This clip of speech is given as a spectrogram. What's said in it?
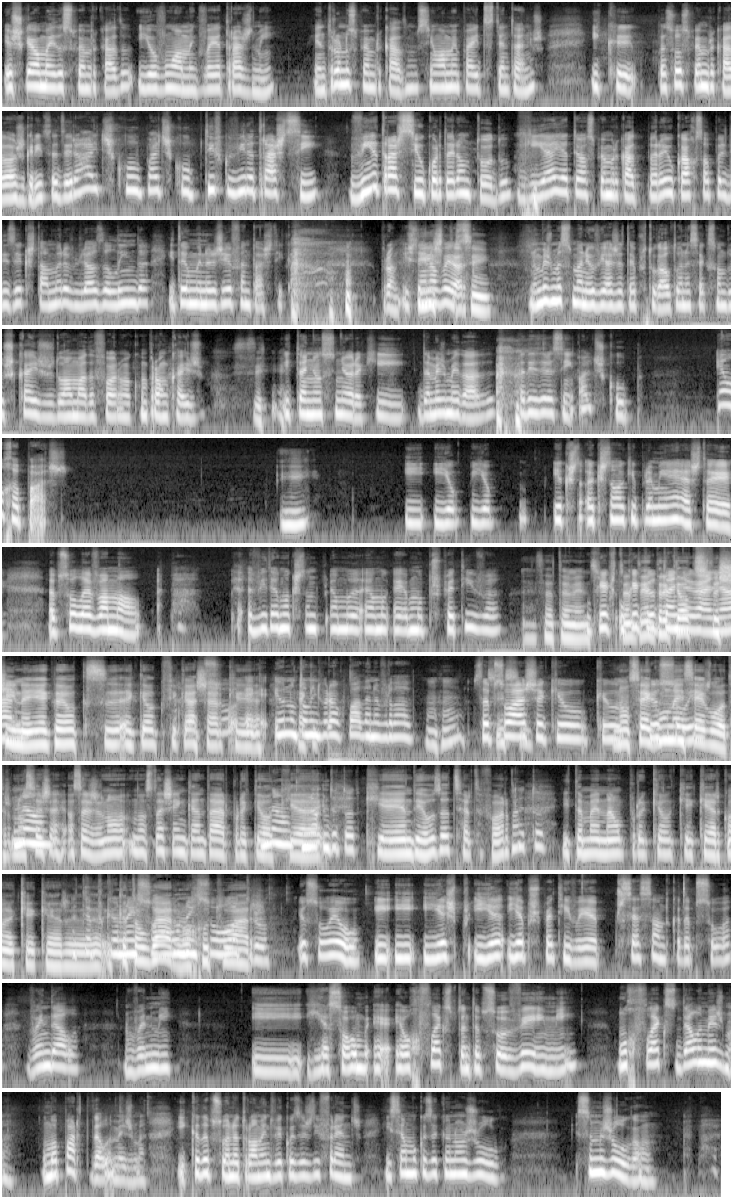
Eu cheguei ao meio do supermercado e houve um homem que veio atrás de mim, entrou no supermercado, assim, um homem pai de 70 anos, e que passou o supermercado aos gritos a dizer: Ai, desculpe, ai, desculpe, tive que vir atrás de si. Vim atrás de si o quarteirão todo, guiei até ao supermercado, parei o carro só para lhe dizer que está maravilhosa, linda e tem uma energia fantástica. Pronto, isto é em Nova Iorque. Sim. Na mesma semana eu viajo até Portugal, estou na secção dos queijos do Almada Fórum a comprar um queijo. Sim. E tenho um senhor aqui da mesma idade a dizer assim: Olha, desculpe, é um rapaz. E? E, e eu, e eu e a, questão, a questão aqui para mim é esta: é a pessoa leva a mal. A vida é uma questão, de, é, uma, é, uma, é uma perspectiva. Exatamente. O que é, Portanto, o que, é que eu tenho aquele a ganhar? que se fascina e aquele que, se, aquele que fica a achar que. É, eu não estou muito preocupada, na verdade. Uhum. Se a pessoa sim, acha que eu. Que eu não segue um nem segue outro. Não. não. Seja, ou seja, não, não se deixa encantar por aquele não, que, é, não, que é endeusa, de certa forma, e também não por aquele que quer, que quer Até porque catalogar eu nem sou, ou rotular. Sou outro. Eu sou eu. E, e, a, e, a, e a perspectiva e a percepção de cada pessoa vem dela, não vem de mim. E, e é só é, é, o reflexo, portanto a pessoa vê em mim um reflexo dela mesma, uma parte dela mesma. E cada pessoa naturalmente vê coisas diferentes. Isso é uma coisa que eu não julgo. Se me julgam,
